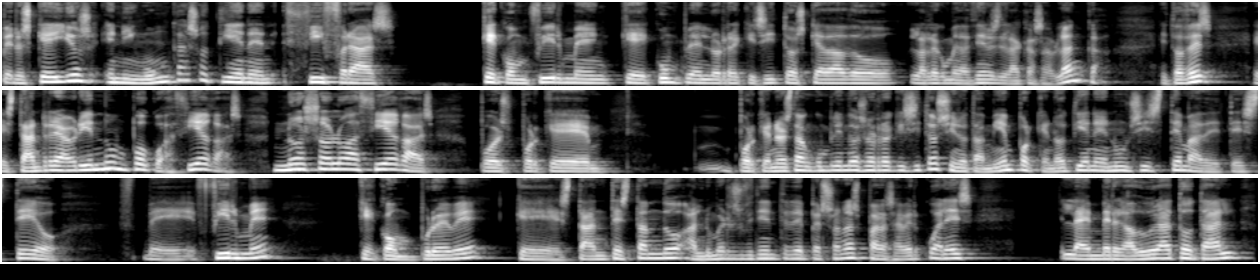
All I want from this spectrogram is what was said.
pero es que ellos en ningún caso tienen cifras que confirmen que cumplen los requisitos que ha dado las recomendaciones de la Casa Blanca. Entonces, están reabriendo un poco a ciegas. No solo a ciegas, pues porque, porque no están cumpliendo esos requisitos, sino también porque no tienen un sistema de testeo eh, firme que compruebe que están testando al número suficiente de personas para saber cuál es la envergadura total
